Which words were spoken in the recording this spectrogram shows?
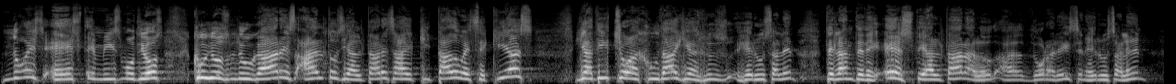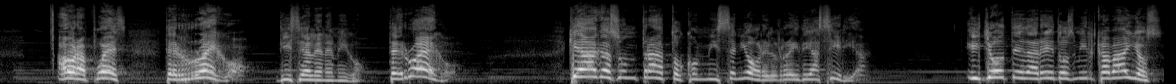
¿No es este mismo Dios cuyos lugares altos y altares ha quitado Ezequías? Y ha dicho a Judá y a Jerusalén, delante de este altar adoraréis en Jerusalén. Ahora pues, te ruego, dice el enemigo, te ruego que hagas un trato con mi Señor, el rey de Asiria y yo te daré dos mil caballos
